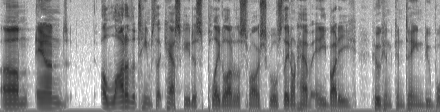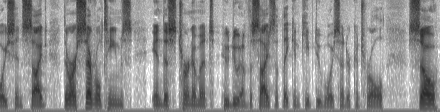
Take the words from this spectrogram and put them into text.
Um, and a lot of the teams that Cascade has played, a lot of the smaller schools, they don't have anybody who can contain Du Bois inside. There are several teams in this tournament who do have the size that they can keep Du Bois under control. So,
